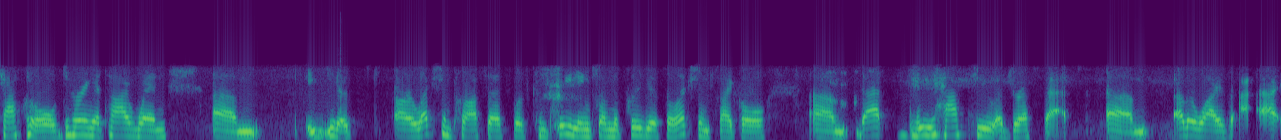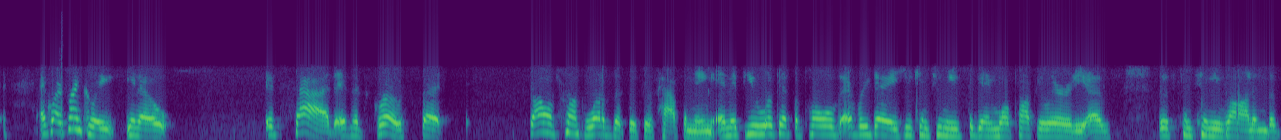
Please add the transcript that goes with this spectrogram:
Capitol during a time when, um, you know, our election process was completing from the previous election cycle, um, that we have to address that. Um, otherwise, I, I, and quite frankly, you know, it's sad and it's gross, but Donald Trump loves that this is happening. And if you look at the polls every day, he continues to gain more popularity as this continues on. And the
